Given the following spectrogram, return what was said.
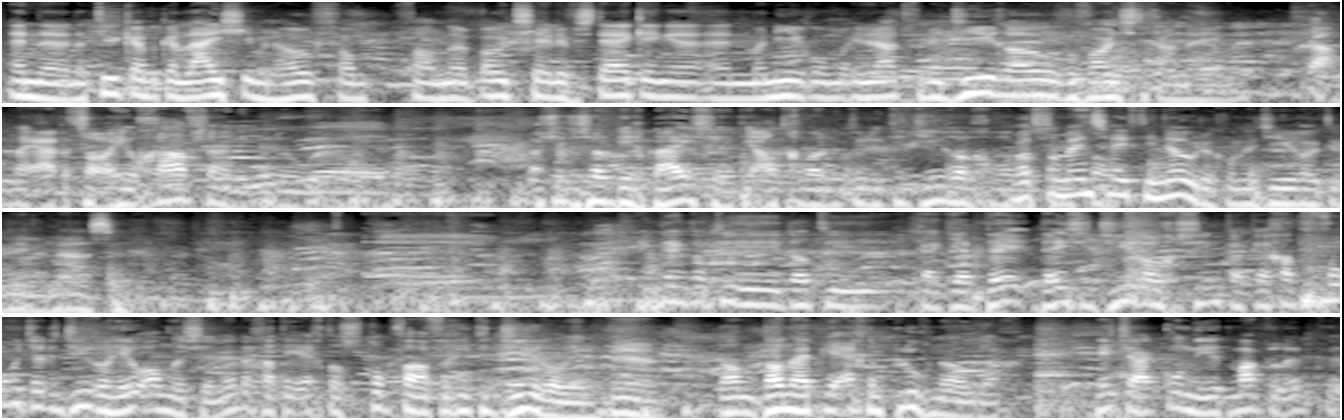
En eh, natuurlijk heb ik een lijstje in mijn hoofd van, van potentiële versterkingen en manieren om inderdaad voor de Giro revanche te gaan nemen. Ja, nou ja, dat zou heel gaaf zijn. Ik bedoel, als je er zo dichtbij zit, je had gewoon natuurlijk de Giro gewonnen. Wat voor mensen heeft hij nodig om de Giro te winnen naast zich? Ik denk dat hij, dat hij kijk, je hebt de- deze Giro gezien. Kijk, hij gaat volgend jaar de Giro heel anders in. Hè? Dan gaat hij echt als topfavoriet de Giro in. Ja. Dan, dan heb je echt een ploeg nodig. Dit jaar kon hij het makkelijk, eh,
